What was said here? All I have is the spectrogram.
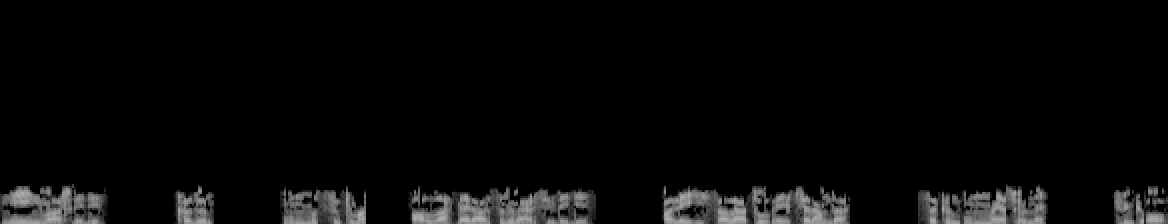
Neyin var dedi. Kadın Umma sıtma Allah belasını versin dedi. Aleyhissalatu vesselam da sakın ummaya sövme. Çünkü o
